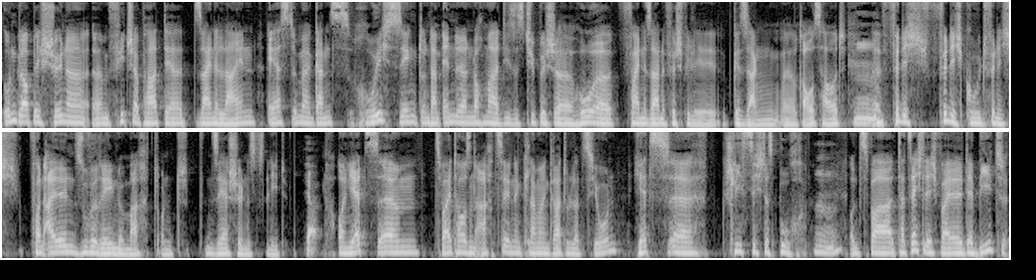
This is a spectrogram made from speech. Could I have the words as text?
unglaublich schöner ähm, Feature-Part, der seine Line erst immer ganz ruhig singt und am Ende dann nochmal dieses typische hohe, feine Sahne Fischfilet-Gesang äh, raushaut. Mhm. Äh, finde ich, finde ich gut, finde ich von allen souverän gemacht und ein sehr schönes Lied. Ja. Und jetzt ähm, 2018 in Klammern Gratulation. Jetzt äh, schließt sich das Buch. Mhm. Und zwar tatsächlich, weil der Beat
